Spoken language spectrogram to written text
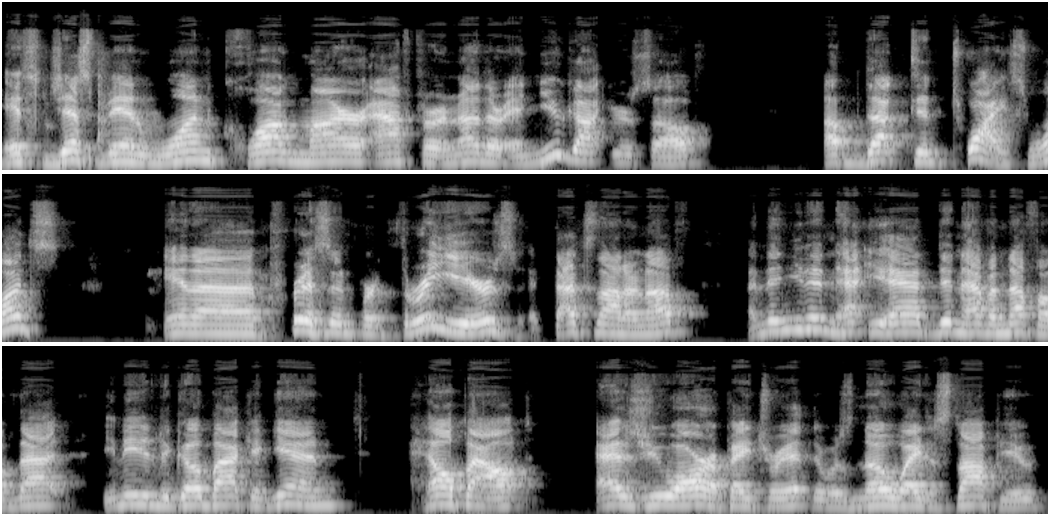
it's just been one quagmire after another, and you got yourself abducted twice. Once in a prison for three years. That's not enough. And then you didn't you had didn't have enough of that. You needed to go back again, help out as you are a patriot. There was no way to stop you,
